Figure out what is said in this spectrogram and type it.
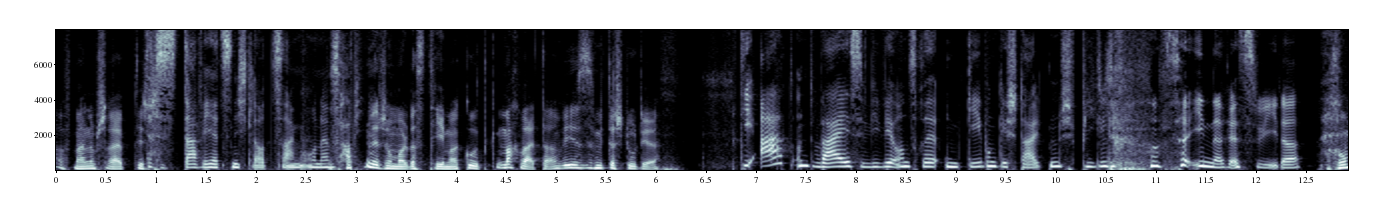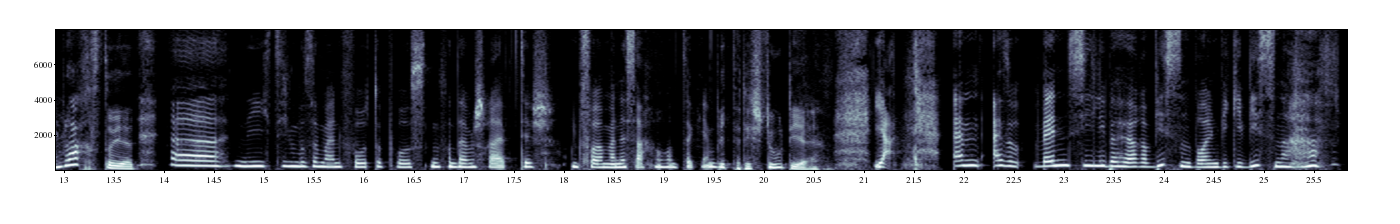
auf meinem Schreibtisch. Das darf ich jetzt nicht laut sagen, ohne. Das hatten wir schon mal das Thema. Gut, mach weiter. Wie ist es mit der Studie? Die Art und Weise, wie wir unsere Umgebung gestalten, spiegelt unser Inneres wieder. Warum lachst du jetzt? Ah, nichts. Ich muss einmal ein Foto posten von deinem Schreibtisch und vorher meine Sachen runtergeben. Bitte, die Studie. Ja, ähm, also wenn Sie, liebe Hörer, wissen wollen, wie gewissenhaft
